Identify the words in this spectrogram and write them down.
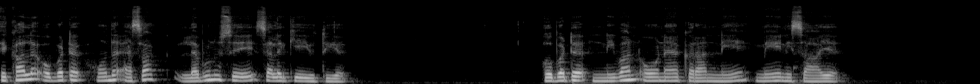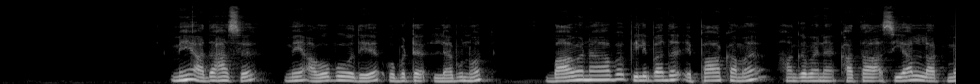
එකල ඔබට හොඳ ඇසක් ලැබුණුසේ සැලකිය යුතුය. ඔබට නිවන් ඕනෑ කරන්නේ මේ නිසාය. මේ අදහස මේ අවබෝධය ඔබට ලැබුණොත් භාවනාව පිළිබඳ එපාකම හඟවන කතා සියල්ලක්ම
